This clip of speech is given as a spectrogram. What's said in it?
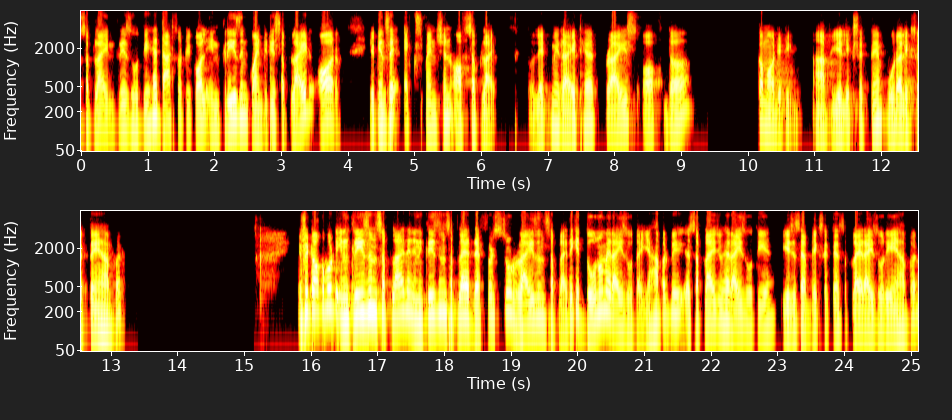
सप्लाई इंक्रीज होती है that's what we call increase in quantity supplied और you can say expansion of supply तो let me write here price of the commodity आप ये लिख सकते हैं, पूरा लिख सकते हैं यहाँ पर. If you talk about increase in supply then increase in supply refers to rise in supply देखिए दोनों में राइज होता है। यहाँ पर भी सप्लाई जो है राइज होती है। ये जैसे आप देख सकते हैं सप्लाई राइज हो रही है यहाँ पर।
